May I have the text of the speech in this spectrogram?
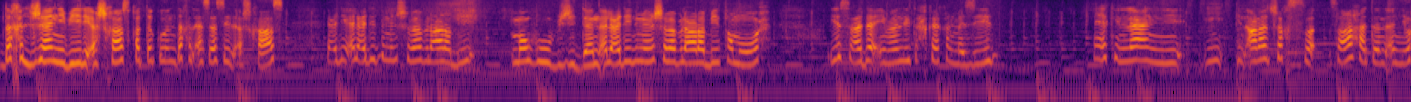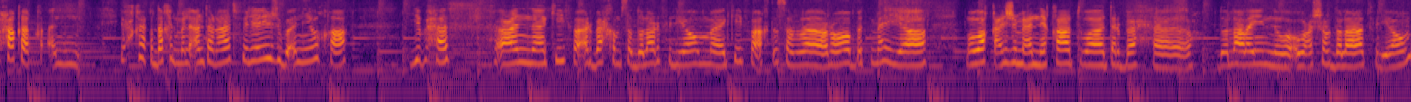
دخل جانبي لأشخاص قد تكون دخل أساسي لأشخاص. يعني العديد من الشباب العربي موهوب جدا. العديد من الشباب العربي طموح. يسعى دائما لتحقيق المزيد. لكن لا يعني إن أراد شخص صراحة أن يحقق أن يحقق دخل من الإنترنت فيجب أن يخا يبحث عن كيف أربح خمسة دولار في اليوم كيف أختصر روابط ما هي مواقع جمع النقاط وتربح دولارين أو عشر دولارات في اليوم؟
